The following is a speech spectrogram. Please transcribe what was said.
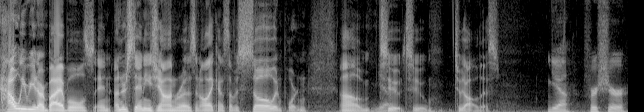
how we read our Bibles and understanding genres and all that kind of stuff is so important um, Yeah. to to to all of this. Yeah, for sure.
